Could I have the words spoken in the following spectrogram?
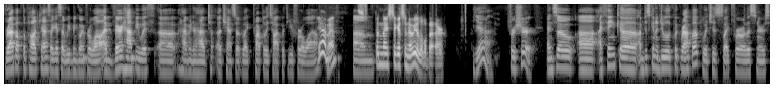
wrap up the podcast. Like I said, we've been going for a while. I'm very happy with uh, having to have t- a chance to like properly talk with you for a while. Yeah, man. It's been nice to get to know you a little better. Yeah, for sure. And so uh, I think uh, I'm just going to do a quick wrap up, which is like for our listeners.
